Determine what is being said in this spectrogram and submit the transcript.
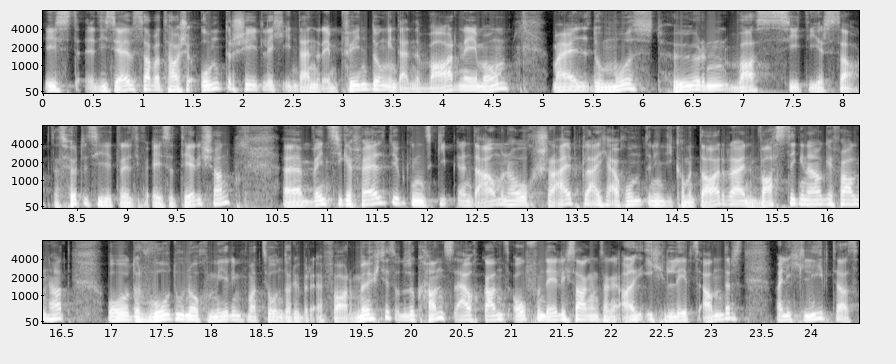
ist die Selbstsabotage unterschiedlich in deiner Empfindung, in deiner Wahrnehmung weil du musst hören, was sie dir sagt. Das hört sich relativ esoterisch an. Ähm, Wenn es dir gefällt, übrigens, gib mir einen Daumen hoch, schreib gleich auch unten in die Kommentare rein, was dir genau gefallen hat oder wo du noch mehr Informationen darüber erfahren möchtest. Oder du kannst auch ganz offen und ehrlich sagen, sagen ah, ich lebe es anders, weil ich liebe das.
